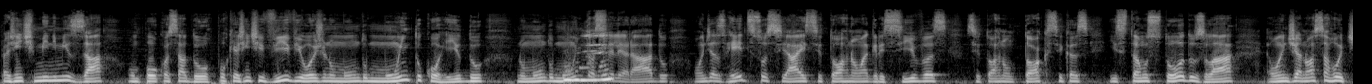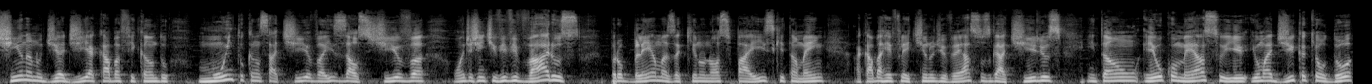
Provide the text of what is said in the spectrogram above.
para a gente minimizar um pouco essa dor, porque a gente vive hoje num mundo muito corrido, num mundo muito uhum. acelerado, onde as redes sociais se tornam agressivas, se tornam tóxicas, e estamos todos lá, onde a nossa rotina no dia a dia acaba ficando muito cansativa, exaustiva, onde a gente vive vários problemas aqui no nosso país que também acaba refletindo diversos gatilhos. Então eu começo e, e uma dica que eu dou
